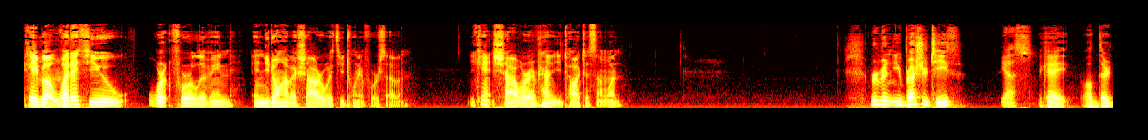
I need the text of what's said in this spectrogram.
Okay, but mm. what if you work for a living and you don't have a shower with you twenty four seven? You can't shower every time that you talk to someone. Ruben, you brush your teeth. Yes. Okay, well, they're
